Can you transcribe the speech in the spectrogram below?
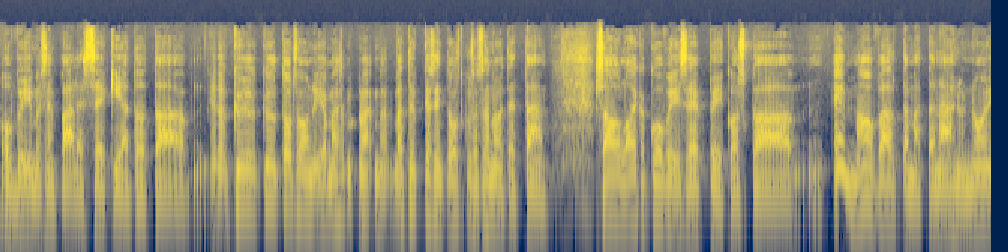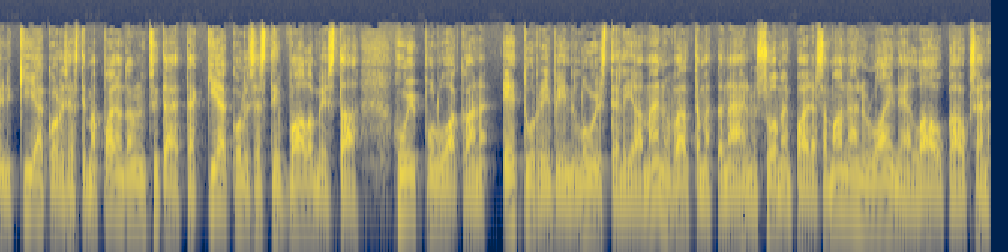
on viimeisen päälle sekin, ja tota, kyllä, kyllä tuossa on, ja mä, mä, mä, mä tykkäsin tuosta, kun sä sanoit, että saa olla aika kovia seppi, koska en mä ole välttämättä nähnyt noin kiekollisesti. Mä painotan nyt sitä, että kiekollisesti valmista huippuluokan eturivin luistelijaa. Mä en ole välttämättä nähnyt Suomen paidassa. Mä oon nähnyt Laineen laukauksen,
